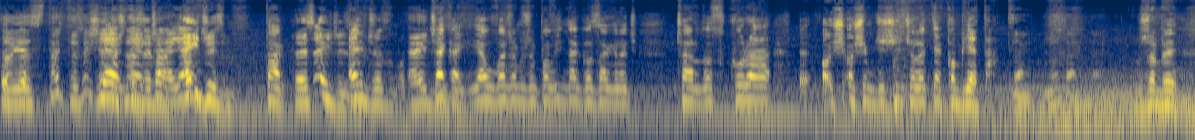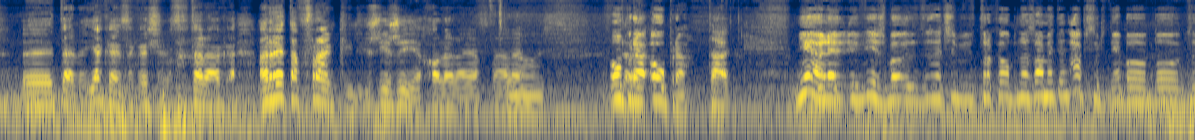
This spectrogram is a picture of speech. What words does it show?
To jest, to, to też się Nie, jakoś nie, nazywa czekaj, ja- ageism. Tak. To jest ageism. Ageism. Ageism. Czekaj, ja uważam, że powinna go zagrać czarnoskóra, y, oś- 80-letnia kobieta. Tak, no tak, tak. Żeby y, ten, jaka jest jakaś stara. Aretha Franklin, już nie żyje, cholera jasna, ale. No. Oprah, Oprah. Tak. Nie, ale wiesz, bo znaczy trochę obnażamy ten absurd, nie? Bo, bo to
